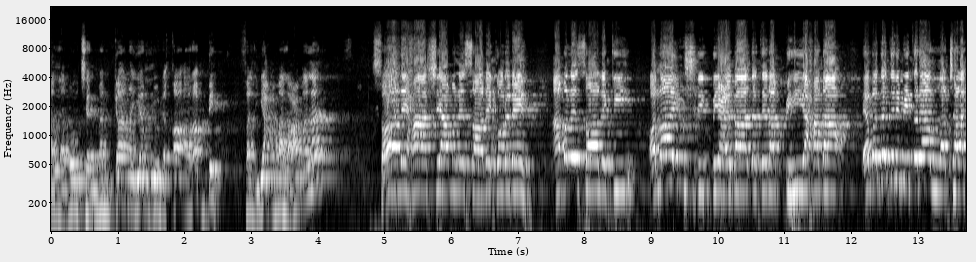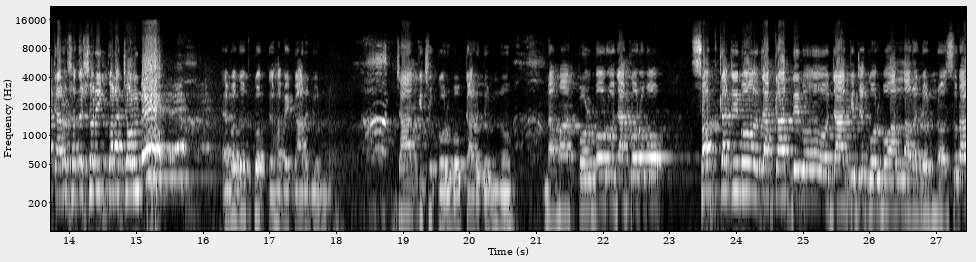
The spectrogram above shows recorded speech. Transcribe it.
আল্লাহ বলছেন, মান কানা ইয়ারজু লিকা রাব্বিহ ফালইআমাল আমালান সালেহা সে আমলে সালে করবে। আমলে সালে কি? আলা ইউশরিক বিইবাদাতি রাব্বিহি আহাদা ইবাদতের ভিতরে আল্লাহ ছাড়া কারোর সাথে শরীক করা চলবে? ইবাদত করতে হবে কার জন্য? যা কিছু করব কার জন্য? নামাজ পড়ব, রোজা করব সৎকা দিব জাকাত দেব যা কিছু করব আল্লাহর জন্য সূরা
